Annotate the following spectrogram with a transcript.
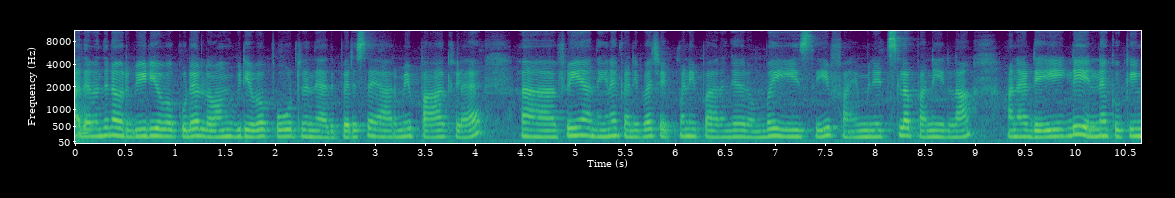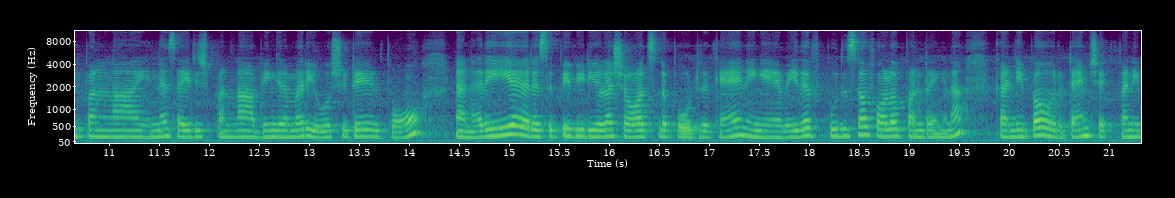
அதை வந்து நான் ஒரு வீடியோவை கூட லாங் வீடியோவாக போட்டிருந்தேன். அது பெருசாக யாருமே பார்க்கல. ஃப்ரீயாக இருந்தீங்கன்னா கண்டிப்பாக செக் பண்ணி பாருங்கள் ரொம்ப ஈஸி ஃபைவ் மினிட்ஸில் பண்ணிடலாம். ஆனால் டெய்லி என்ன குக்கிங் பண்ணலாம் என்ன சைட் டிஷ் பண்ணலாம் அப்படிங்கிற மாதிரி யோசிச்சுட்டே இருப்போம். நான் நிறைய ரெசிபி வீடியோலாம் ஷார்ட்ஸில் போட்டிருக்கேன். நீங்கள் இதை புதுசாக ஃபாலோ பண்ணுறீங்கன்னா கண்டிப்பாக ஒரு டைம் செக் பண்ணி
